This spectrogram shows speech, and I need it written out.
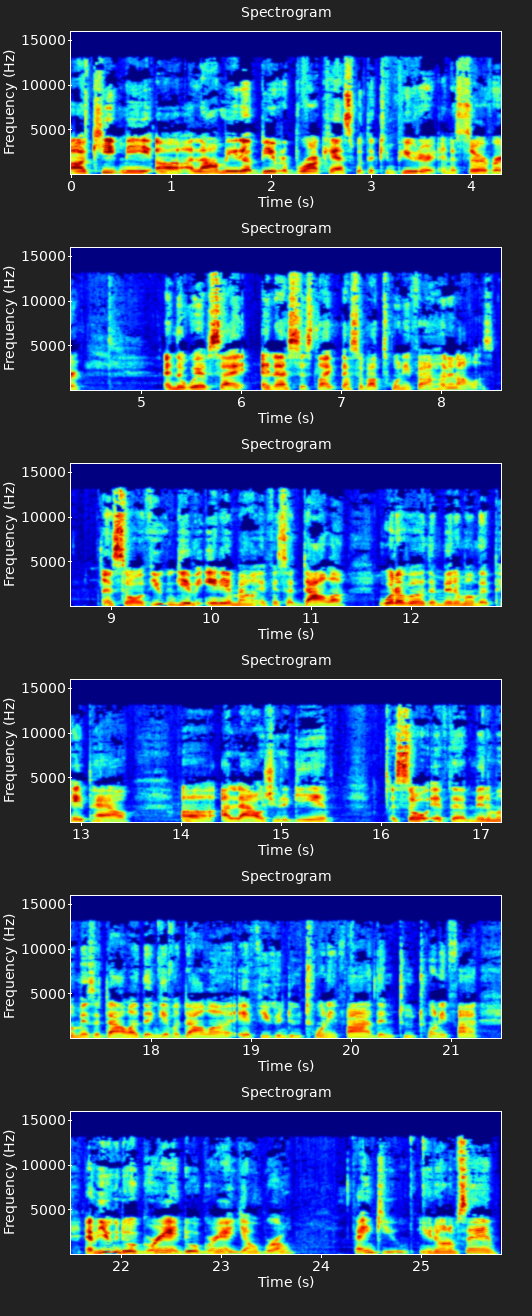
uh, keep me, uh, allow me to be able to broadcast with the computer and a server and the website, and that's just like that's about twenty five hundred dollars. And so if you can give any amount, if it's a dollar, whatever the minimum that PayPal uh, allows you to give so if the minimum is a dollar, then give a dollar. If you can do 25, then do 25. If you can do a grand, do a grand. Yo, bro. Thank you. You know what I'm saying?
